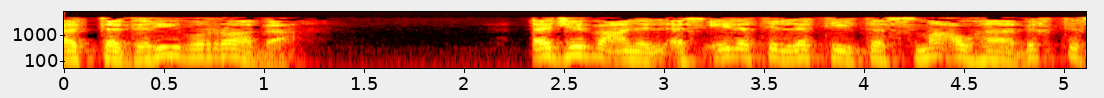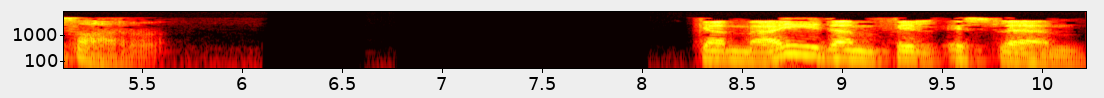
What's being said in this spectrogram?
التدريب الرابع. أجب عن الأسئلة التي تسمعها باختصار. كم عيدا في الإسلام؟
